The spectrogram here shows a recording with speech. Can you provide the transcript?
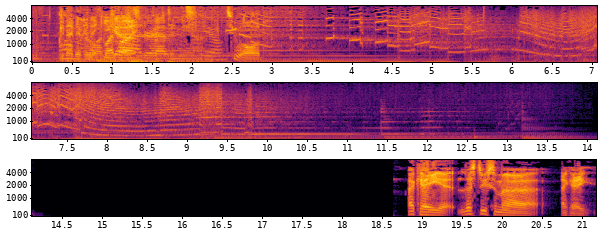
Good night, oh my everyone. Thank you Bye-bye. guys for having me on. Too. Too old. Okay, uh, let's do some. Uh, okay,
